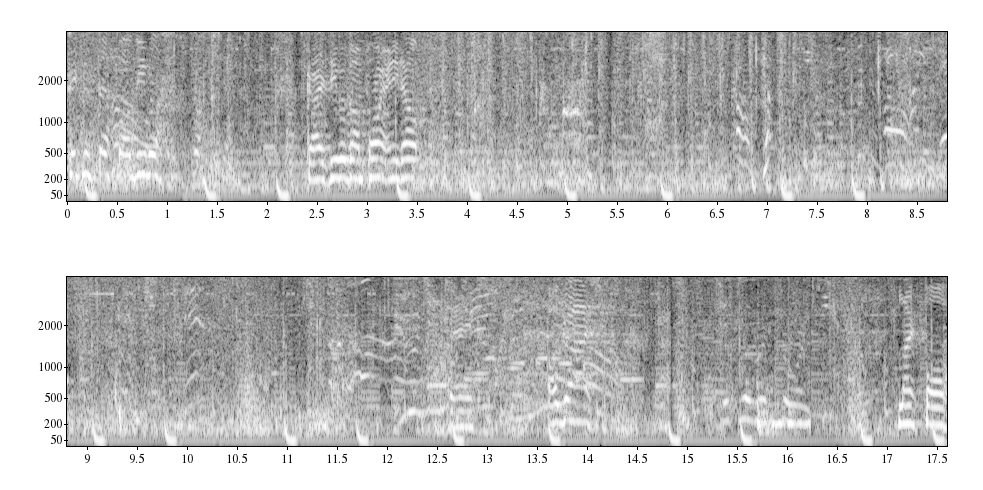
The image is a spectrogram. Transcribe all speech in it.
Take this death ball, D.Va. Guys, D.Va's on point. I need help. Thanks. Oh gosh. This will restore. Life ball. I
